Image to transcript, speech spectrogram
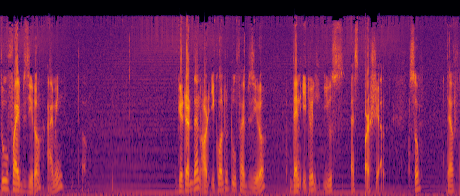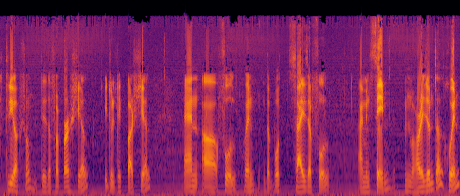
250 I mean greater than or equal to 250 then it will use as partial. So there are three options. This is for partial it will take partial and uh, full when the both sides are full I mean same and horizontal when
